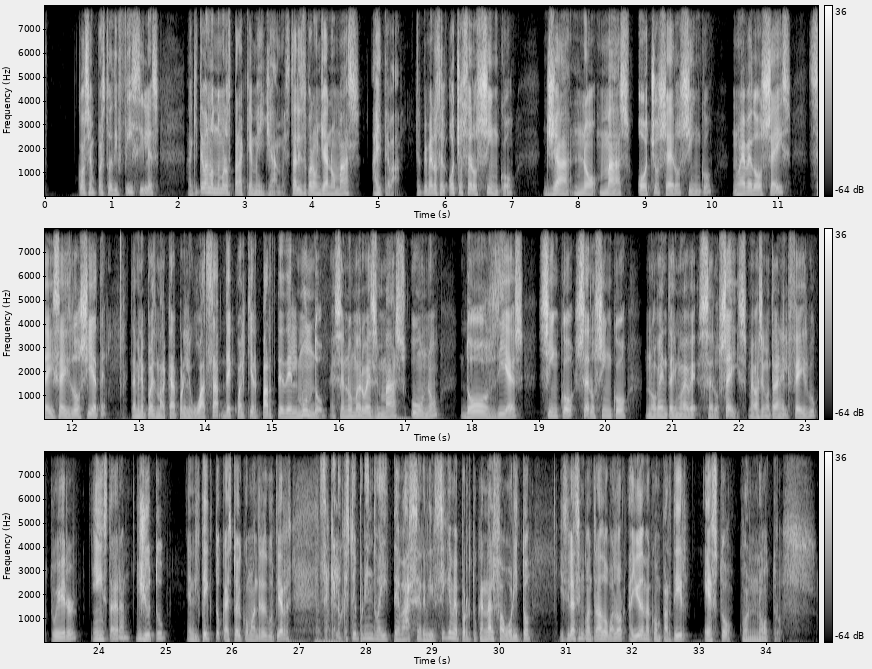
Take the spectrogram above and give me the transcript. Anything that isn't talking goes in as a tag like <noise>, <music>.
cosas se han puesto difíciles, aquí te van los números para que me llames. ¿Estás listo para un ya no más? Ahí te va. El primero es el 805, ya no más, 805-926-6627. También le puedes marcar por el WhatsApp de cualquier parte del mundo. Ese número es más 1-210-505-9906. Me vas a encontrar en el Facebook, Twitter, Instagram, YouTube, en el TikTok. Estoy como Andrés Gutiérrez. Sé que lo que estoy poniendo ahí te va a servir. Sígueme por tu canal favorito y si le has encontrado valor, ayúdame a compartir esto con otros.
